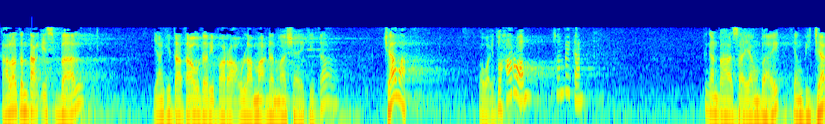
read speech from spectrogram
kalau tentang isbal yang kita tahu dari para ulama dan masyayikh kita, jawab bahwa itu haram, sampaikan. Dengan bahasa yang baik, yang bijak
